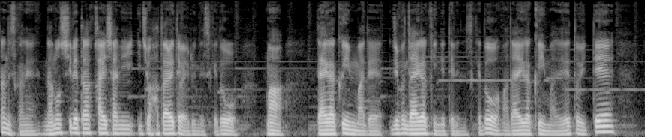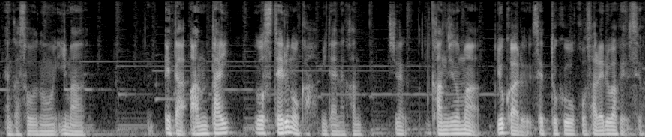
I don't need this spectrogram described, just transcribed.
なんですかね名の知れた会社に一応働いてはいるんですけどまあ大学院まで自分大学院出てるんですけど、まあ、大学院まで出といてなんかその今得た安泰を捨てるのかみたいな感じな感じのまあよくある説得をこうされるわけですよ。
